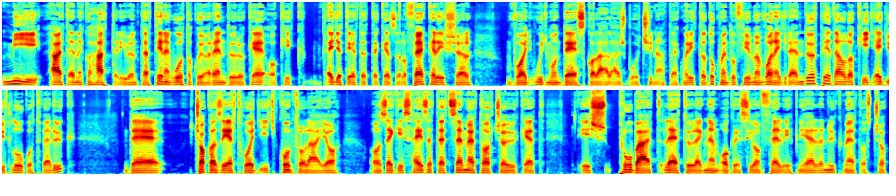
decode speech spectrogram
mi állt ennek a hátterében. Tehát tényleg voltak olyan rendőrök-e, akik egyetértettek ezzel a felkeléssel, vagy úgymond deeszkalálásból csinálták. Mert itt a dokumentumfilmben van egy rendőr például, aki így együtt lógott velük, de csak azért, hogy így kontrollálja az egész helyzetet, szemmel tartsa őket, és próbált lehetőleg nem agresszívan fellépni ellenük, mert az csak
